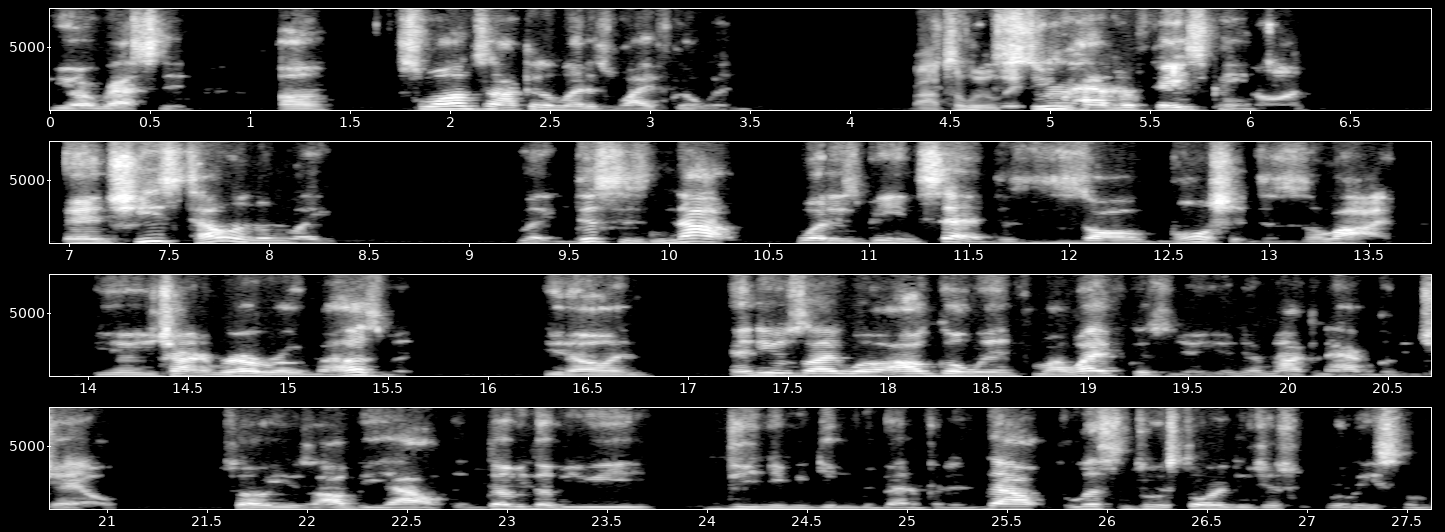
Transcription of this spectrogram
you know, arrested. Um, Swann's not going to let his wife go in. Absolutely. Su had her face paint on, and she's telling him like, like this is not what is being said. This is all bullshit. This is a lie. You know, you're trying to railroad my husband. You know, and and he was like, well, I'll go in for my wife because I'm not going to have her go to jail. So he was, I'll be out. And WWE didn't even give him the benefit of the doubt. Listen to his story, they just released him.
